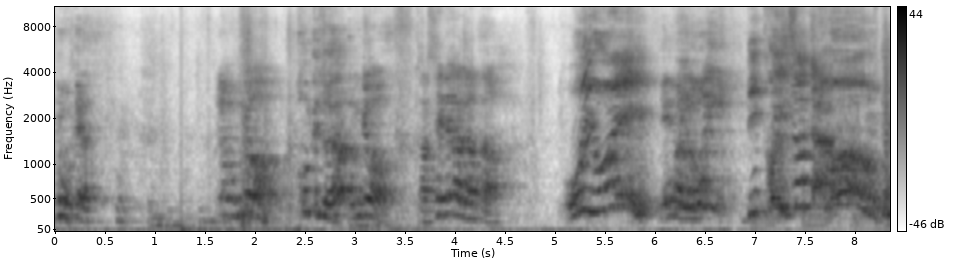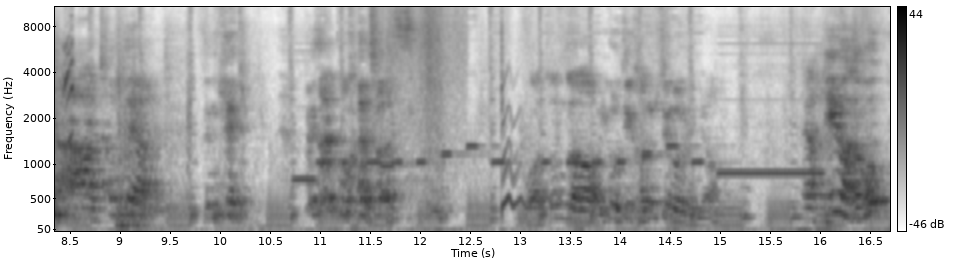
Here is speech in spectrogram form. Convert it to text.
뭐야 야 옮겨 컴퓨터야? 옮겨 자 세대 가져왔다 오이 오이! 게임하려고? 믿고 있었다고! 아 천재야 근데 뺏을 거 가져왔어 와 쩐다 이걸 어떻게 생각을 했냐 야 게임 하자고?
